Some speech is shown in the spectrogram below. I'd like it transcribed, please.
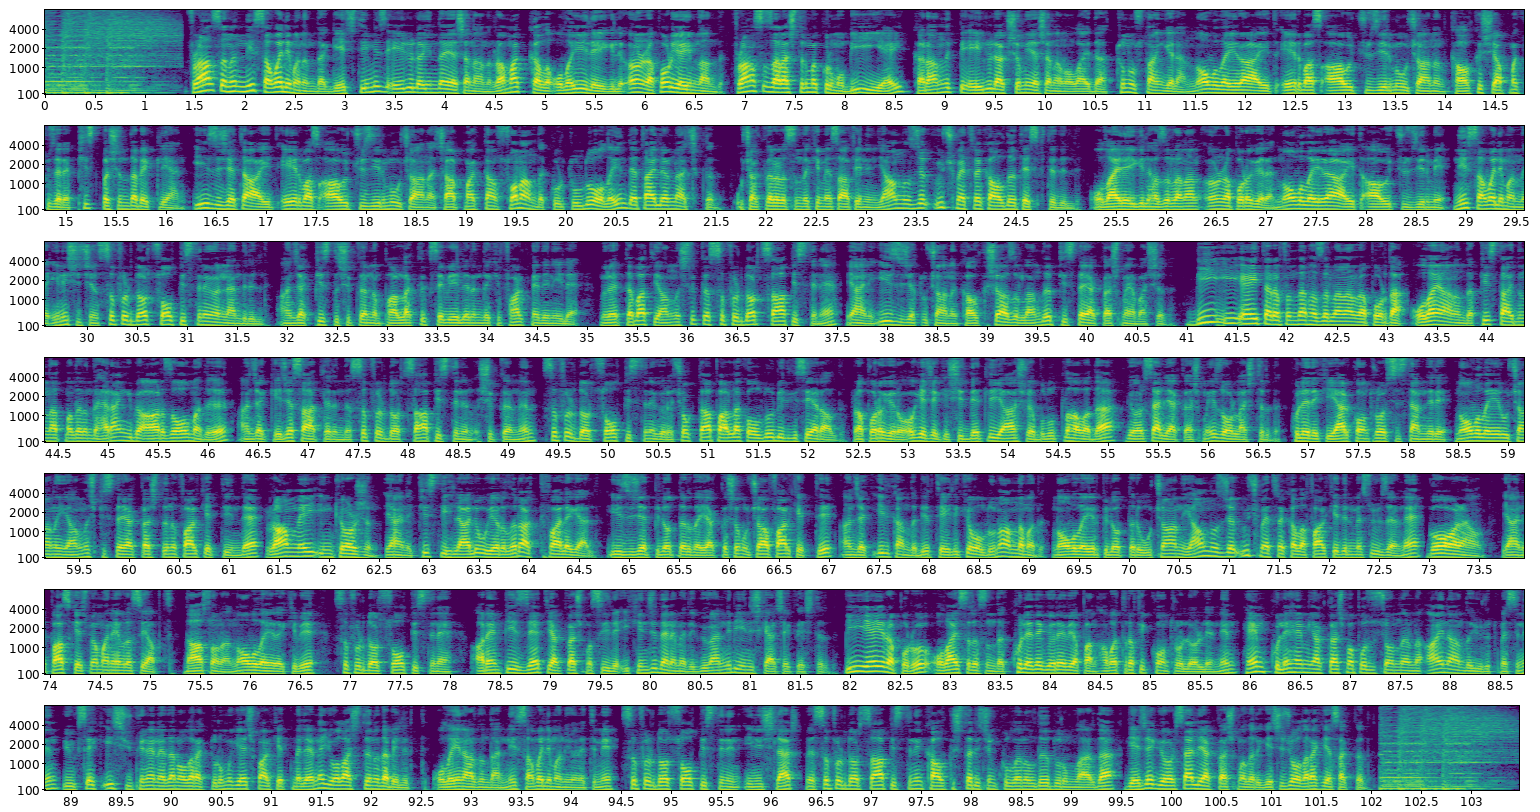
Fransa'nın Nice Havalimanı'nda geçtiğimiz Eylül ayında yaşanan Ramakkala olayı ile ilgili ön rapor yayımlandı. Fransız araştırma kurumu BEA, karanlık bir Eylül akşamı yaşanan olayda Tunus'tan gelen Novel Air'a ait Airbus A320 uçağının kalkış yapmak üzere pist başında bekleyen EasyJet'e ait Airbus A320 uçağına çarpmaktan son anda kurtulduğu olayın detaylarını açıkladı. Uçaklar arasındaki mesafenin yalnızca 3 metre kaldığı tespit edildi. Olayla ilgili hazırlanan ön rapora göre Novel Air'a ait A320 Nice Havalimanı'na iniş için 04 sol pistine yönlendirildi. Ancak pist ışıklarının parlaklık seviyelerindeki fark nedeniyle mürettebat yanlışlıkla 04 sağ pistine yani EasyJet uçağının kalkışa hazırlandığı piste yaklaşmaya başladı. BEA tarafından hazırlanan raporda olay anında pist aydınlatmalarında herhangi bir arıza olmadığı ancak gece saatlerinde 04 sağ pistinin ışıklarının 04 sol pistine göre çok daha parlak olduğu bilgisi yer aldı. Rapora göre o geceki şiddetli yağış ve bulutlu havada görsel yaklaşmayı zorlaştırdı. Kuledeki yer kontrol sistemleri Novel Air uçağının yanlış piste yaklaştığını fark ettiğinde Runway Incursion yani pist ihlali uyarıları aktif hale geldi. EasyJet pilotları da yaklaşan uçağı fark etti ancak ilk anda bir tehlike olduğunu anlamadı. Novel Air pilotları uçağın yalnızca 3 metre kala fark edilmesi üzerine go around yani pas geçme manevrası yaptı. Daha sonra Novel Air ekibi 04 sol pistine RMP-Z yaklaşması ile ikinci denemede güvenli bir iniş gerçekleştirdi. BEA raporu olay sırasında kulede görev yapan hava trafik kontrolörlerinin hem kule hem yaklaşma pozisyonlarını aynı anda yürütmesinin yüksek iş yüküne neden olarak durumu geç fark etmelerine yol açtığını da belirtti. Olayın ardından Nice Havalimanı yönetimi 04 sol pistinin inişler ve 04 sağ pistinin kalkışlar için kullanıldığı durumlarda gece görsel yaklaşmaları geçici olarak yasakladı.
